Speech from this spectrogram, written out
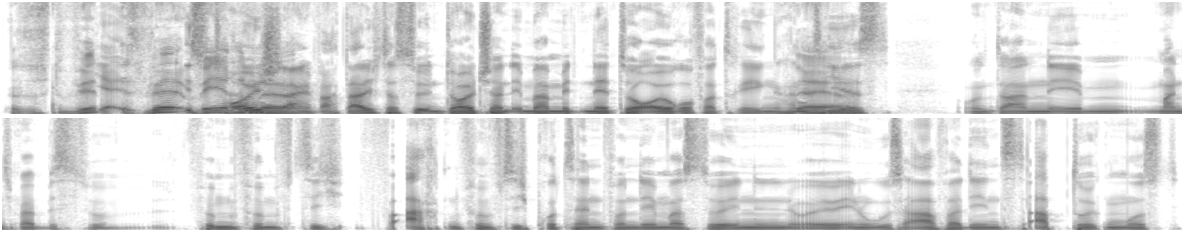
Es, ist, wird, ja, es wär, es wäre täuscht eine, einfach, dadurch, dass du in Deutschland immer mit Netto-Euro-Verträgen Ja, ja. hantierst und dann eben manchmal bis zu 55, 58 Prozent von dem, was du in, den- in den USA verdienst, abdrücken musst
